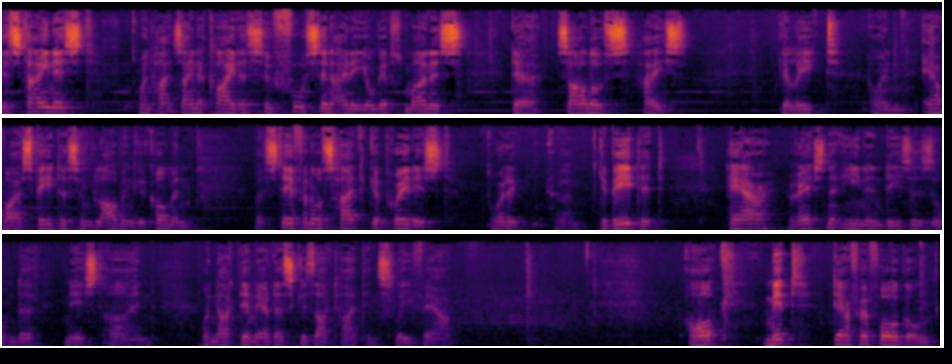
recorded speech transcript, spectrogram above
gesteinigt und hat seine Kleider zu Füßen eines jungen Mannes, der Saulus heißt, gelegt. Und er war später zum Glauben gekommen. Aber Stephanus hat gepredigt oder äh, gebetet, Herr, rechne ihnen diese Sünde nicht ein. Und nachdem er das gesagt hat, entschlief er auch mit der Verfolgung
